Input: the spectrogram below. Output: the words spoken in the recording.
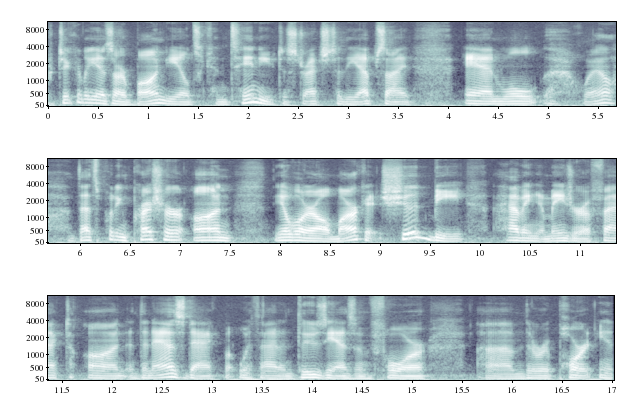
particularly as our bond yields continue to stretch to the upside. And we'll, well, that's putting pressure on the overall market. Should be having a major effect on the NASDAQ, but with that enthusiasm for um, the report in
